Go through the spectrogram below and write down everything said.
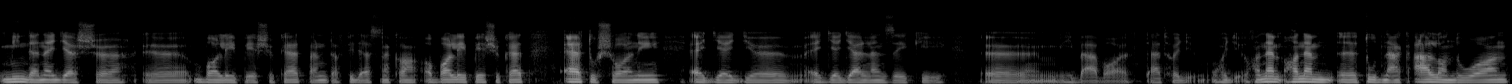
minden egyes ballépésüket, mint a Fidesznek a, a ballépésüket eltusolni egy-egy, egy-egy ellenzéki ö, hibával. Tehát, hogy, hogy ha, nem, ha nem ö, tudnák állandóan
